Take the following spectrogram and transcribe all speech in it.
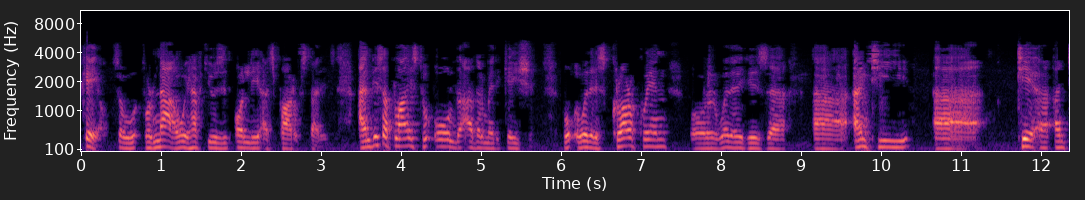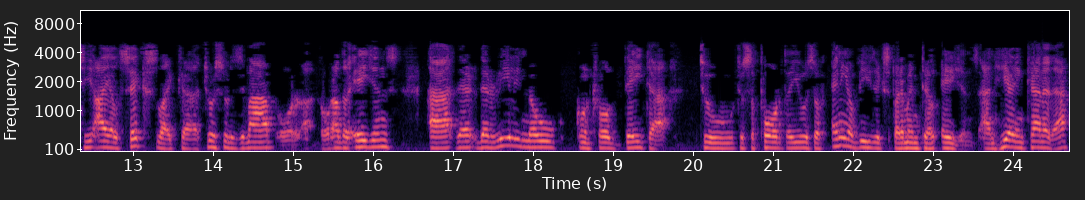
scale. So for now, we have to use it only as part of studies. And this applies to all the other medication, whether it's chloroquine or whether it is uh, uh, anti uh, uh anti-IL-6 like uh, or, uh, or other agents. Uh, there, there are really no controlled data to, to support the use of any of these experimental agents. And here in Canada,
